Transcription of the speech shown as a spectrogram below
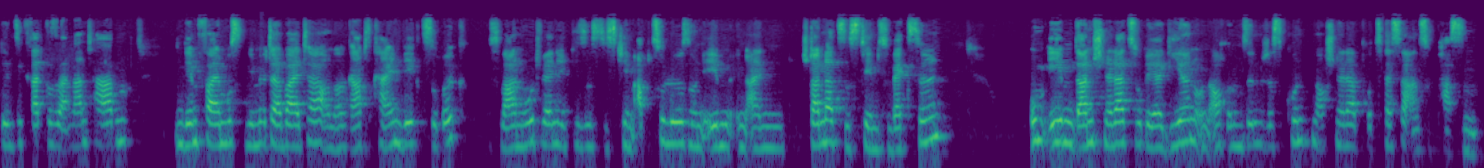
den Sie gerade genannt haben. In dem Fall mussten die Mitarbeiter, und da gab es keinen Weg zurück, es war notwendig, dieses System abzulösen und eben in ein Standardsystem zu wechseln um eben dann schneller zu reagieren und auch im Sinne des Kunden auch schneller Prozesse anzupassen.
